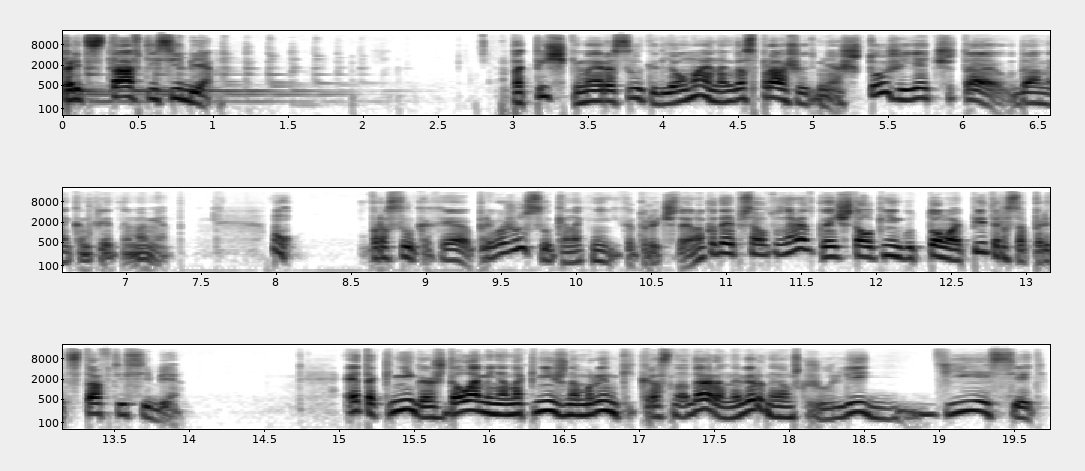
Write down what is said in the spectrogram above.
Представьте себе, подписчики моей рассылки для ума иногда спрашивают меня, что же я читаю в данный конкретный момент. Ну, в рассылках я привожу ссылки на книги, которые читаю, но когда я писал эту заметку, я читал книгу Тома Питерса «Представьте себе». Эта книга ждала меня на книжном рынке Краснодара, наверное, я вам скажу, лет 10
